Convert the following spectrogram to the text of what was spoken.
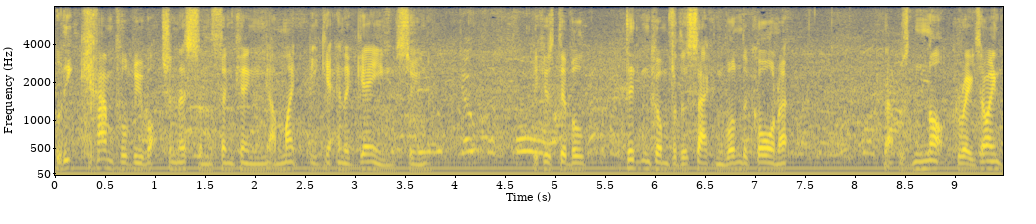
Lee Camp will be watching this and thinking I might be getting a game soon because Dibble didn't come for the second one, the corner. That was not great. I mean,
